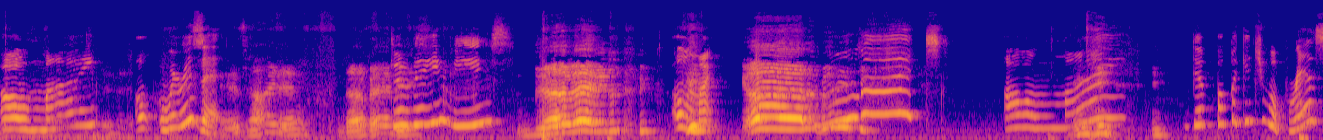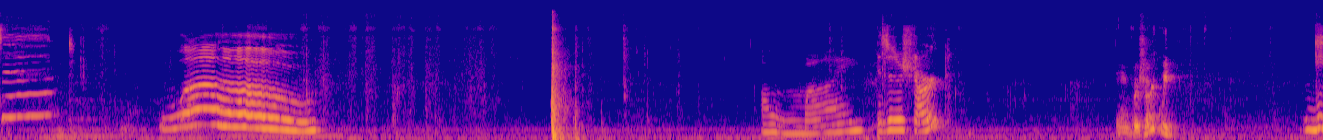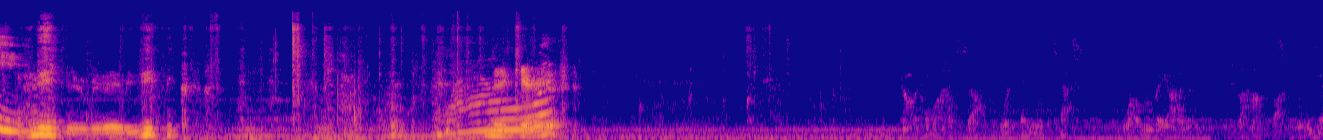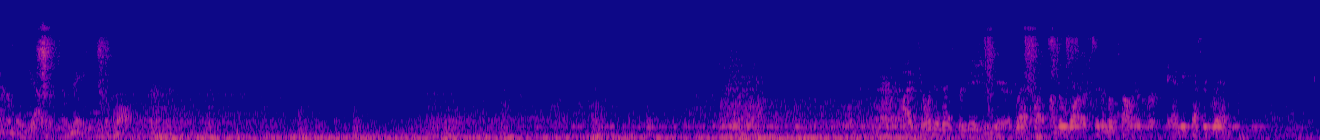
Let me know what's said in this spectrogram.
Oh my! Oh, where is it? It's hiding. The babies. The babies. The babies. Oh my! Oh, the babies. What? Oh my! Did Papa get you a present? Whoa! Oh my! Is it a shark? For Shark Week. The baby.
